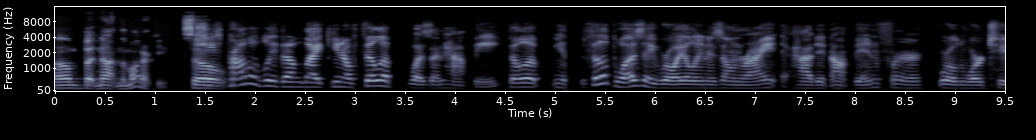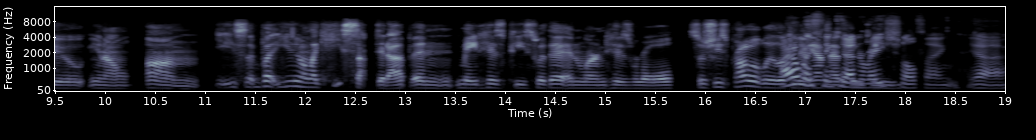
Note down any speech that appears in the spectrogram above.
Um, but not in the monarchy. So she's probably though like you know Philip wasn't happy. Philip, you know, Philip was a royal in his own right. Had it not been for World War II, you know, um, he's, but you know, like he sucked it up and made his peace with it and learned his role. So she's probably looking I at almost Anna think a thinking, generational thing. Yeah.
